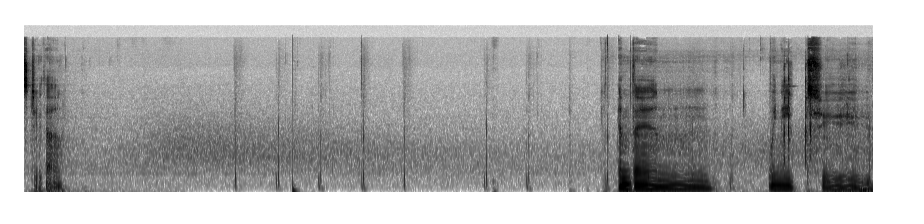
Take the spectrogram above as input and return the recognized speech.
Let's do that. And then we need to...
